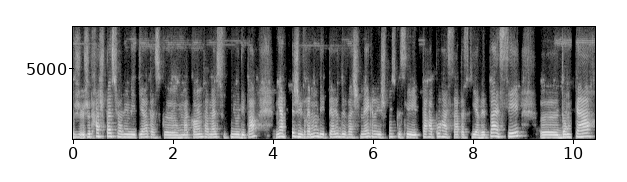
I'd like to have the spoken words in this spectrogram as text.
Je, ne crache pas sur les médias parce qu'on m'a quand même pas mal soutenu au départ. Mais après, j'ai eu vraiment des périodes de vache maigre et je pense que c'est par rapport à ça, parce qu'il n'y avait pas assez euh, d'encarts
